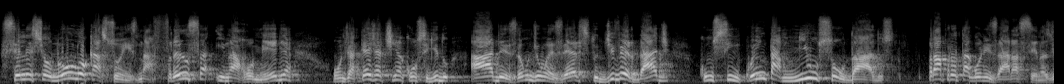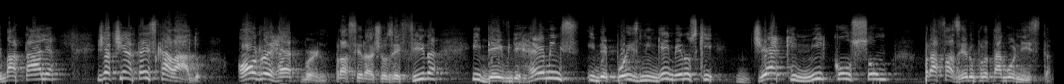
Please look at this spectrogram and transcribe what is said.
selecionou locações na França e na Romênia, onde até já tinha conseguido a adesão de um exército de verdade com 50 mil soldados para protagonizar as cenas de batalha, já tinha até escalado Audrey Hepburn para ser a Josefina e David Hemmings e depois ninguém menos que Jack Nicholson para fazer o protagonista.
